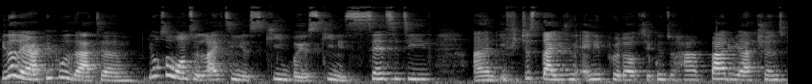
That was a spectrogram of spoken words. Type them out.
You know there are people that um, you also want to lighten your skin but your skin is sensitive and if you just start using any product you're going to have bad reactions.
